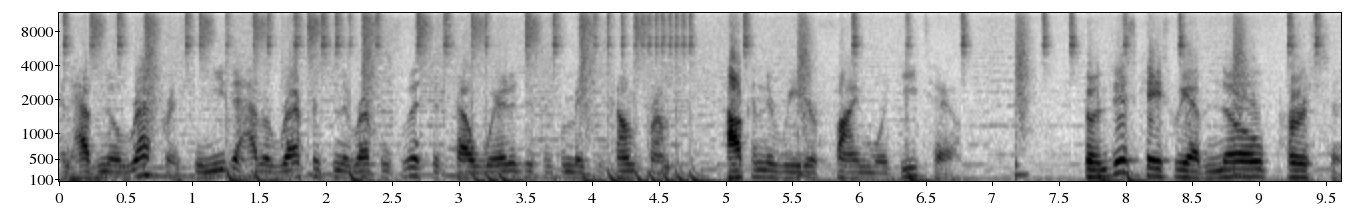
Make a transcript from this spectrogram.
and have no reference. We need to have a reference in the reference list to tell where did this information come from, how can the reader find more detail. So in this case, we have no person.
